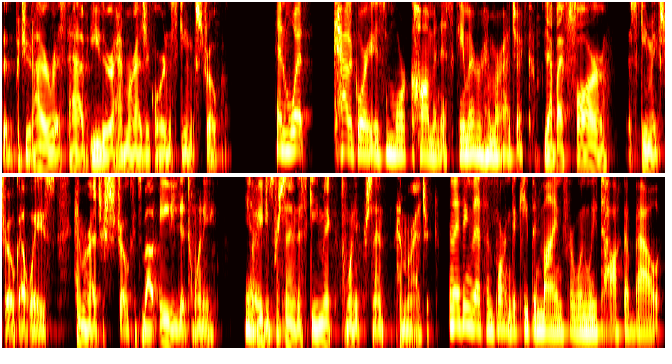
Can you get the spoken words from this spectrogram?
that put you at higher risk to have either a hemorrhagic or an ischemic stroke. And what category is more common, ischemic or hemorrhagic? Yeah, by far, ischemic stroke outweighs hemorrhagic stroke. It's about 80 to 20. So 80% ischemic, 20% hemorrhagic. And I think that's important to keep in mind for when we talk about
